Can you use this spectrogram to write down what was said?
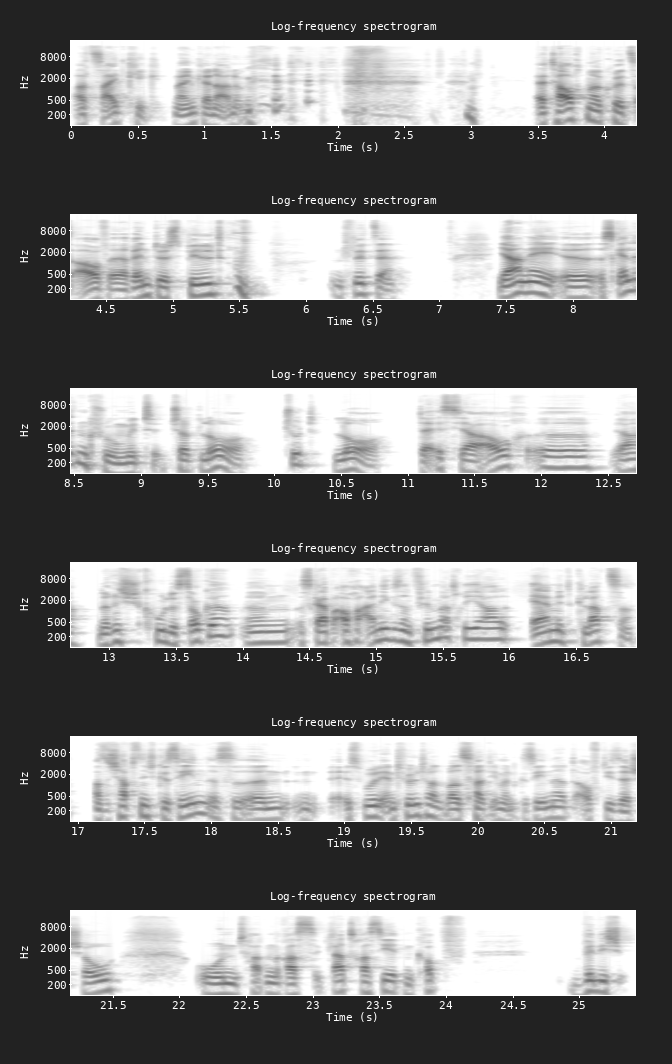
als Sidekick. Nein, keine Ahnung. Er taucht mal kurz auf, er rennt durchs Bild und Flitzer. Ja, nee, äh, Skeleton Crew mit Judd Law. Judd Law. Der ist ja auch äh, ja, eine richtig coole Socke. Ähm, es gab auch einiges an Filmmaterial, er mit Glatze. Also ich habe es nicht gesehen, es, äh, es wurde enthüllt halt, weil es halt jemand gesehen hat auf dieser Show und hat einen ras glatt rasierten Kopf. Will ich,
